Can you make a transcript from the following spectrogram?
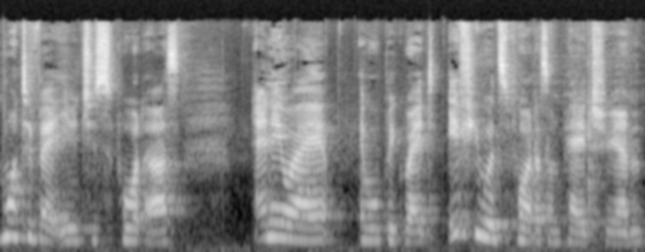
motivate you to support us. Anyway, it would be great if you would support us on Patreon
